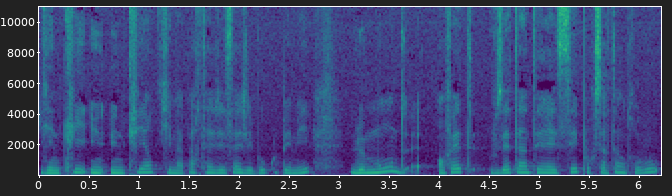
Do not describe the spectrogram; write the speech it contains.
Il y a une, une, cliente qui m'a partagé ça, j'ai beaucoup aimé. Le monde, en fait, vous êtes intéressé, pour certains d'entre vous,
